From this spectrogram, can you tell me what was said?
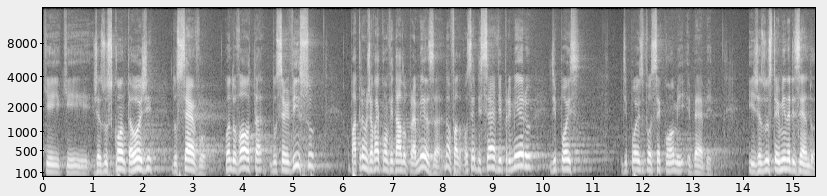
que, que Jesus conta hoje, do servo, quando volta do serviço, o patrão já vai convidá-lo para a mesa? Não, fala, você me serve primeiro, depois, depois você come e bebe. E Jesus termina dizendo:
